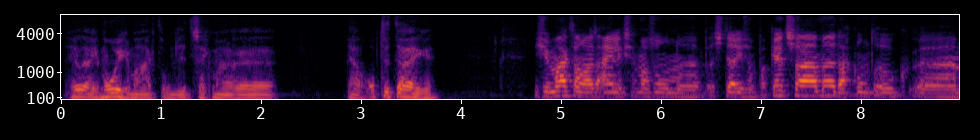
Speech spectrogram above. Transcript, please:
heel erg mooi gemaakt om dit zeg maar ja, op te tuigen. Dus je maakt dan uiteindelijk zeg maar zo'n, stel je zo'n pakket samen. Daar komt ook ehm,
